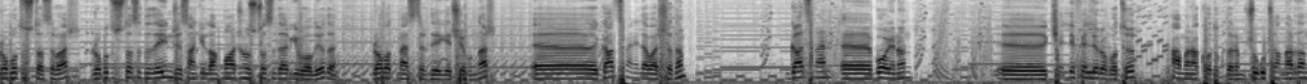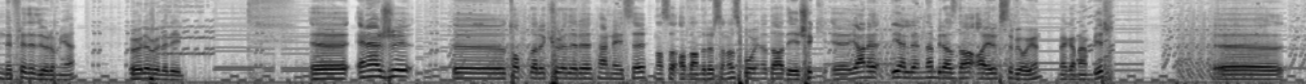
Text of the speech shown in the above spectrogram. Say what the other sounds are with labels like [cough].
robot ustası var. Robot ustası da deyince sanki lahmacun ustası der gibi oluyor da Robot Master diye geçiyor bunlar. Ee, Gutsman ile başladım. Gutsman e, bu e, kelli felli robotu. Amına koduklarım. Şu uçanlardan nefret ediyorum ya. Öyle böyle değil. E, enerji e, topları, küreleri her neyse nasıl adlandırırsanız bu oyunda daha değişik. E, yani diğerlerinden biraz daha ayrıksı bir oyun. Mega Man 1. E,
